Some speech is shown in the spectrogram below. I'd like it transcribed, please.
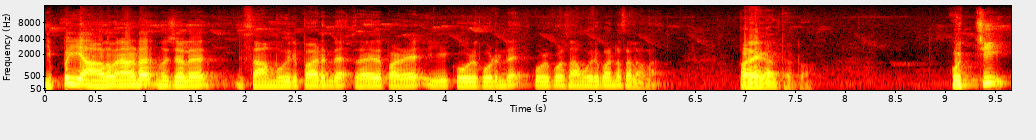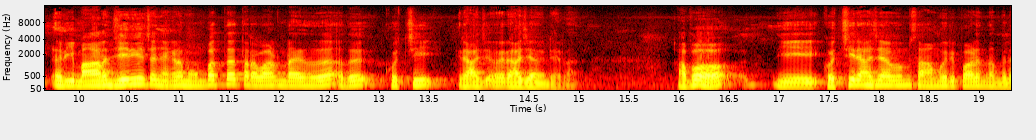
ഇപ്പം ഈ ആദവനാട് എന്ന് വെച്ചാൽ സാമൂരിപ്പാടിന്റെ അതായത് പഴയ ഈ കോഴിക്കോടിന്റെ കോഴിക്കോട് സാമൂരിപ്പാടിന്റെ സ്ഥലമാണ്. പഴയ കാലത്ത് കേട്ടോ. കൊച്ചി ഈ മാറഞ്ചേരി വെച്ചാൽ ഞങ്ങളുടെ മുമ്പത്തെ തറവാടുണ്ടായിരുന്നത് അത് കൊച്ചി രാജ രാജാവിന്റെ ആണ് അപ്പോൾ ഈ കൊച്ചി രാജാവും സാമൂരിപ്പാടും തമ്മിൽ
